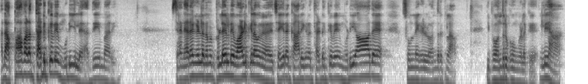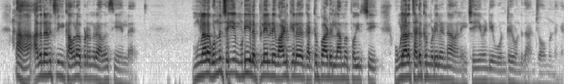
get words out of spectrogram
அந்த அப்பாவால் தடுக்கவே முடியல. அதே மாதிரி சில நேரங்களில் நம்ம பிள்ளைகளுடைய வாழ்க்கையில் அவங்க செய்கிற காரியங்களை தடுக்கவே முடியாத சூழ்நிலைகள் வந்திருக்கலாம். இப்போ வந்திருக்கும் உங்களுக்கு இல்லையா? ஆனால் அதில் நினச்சி நீங்கள் கவலைப்படணுங்கிற அவசியம் இல்லை. உங்களால் ஒன்றும் செய்ய முடியல. பிள்ளைகளுடைய வாழ்க்கையில் கட்டுப்பாடு இல்லாமல் போயிடுச்சு உங்களால் தடுக்க முடியலன்னா நீங்கள் செய்ய வேண்டிய ஒன்றே ஒன்று தான் ஜோம் பண்ணுங்க.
